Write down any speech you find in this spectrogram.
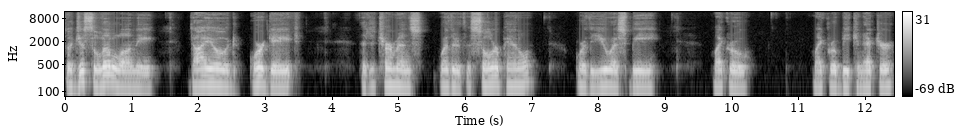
So just a little on the diode or gate that determines whether the solar panel or the USB micro micro B connector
